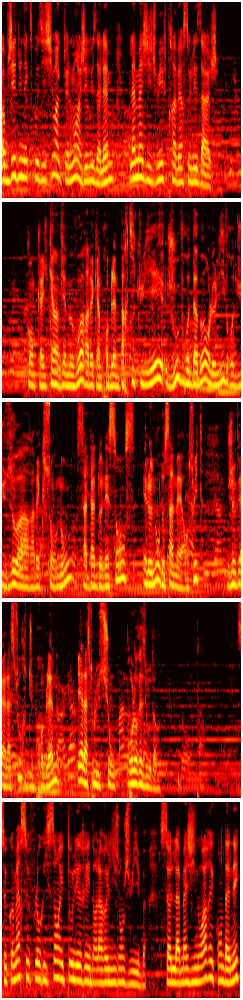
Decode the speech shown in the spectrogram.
Objet d'une exposition actuellement à Jérusalem, la magie juive traverse les âges. Quand quelqu'un vient me voir avec un problème particulier, j'ouvre d'abord le livre du Zohar avec son nom, sa date de naissance et le nom de sa mère. Ensuite, je vais à la source du problème et à la solution pour le résoudre. Ce commerce florissant est toléré dans la religion juive. Seule la magie noire est condamnée,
